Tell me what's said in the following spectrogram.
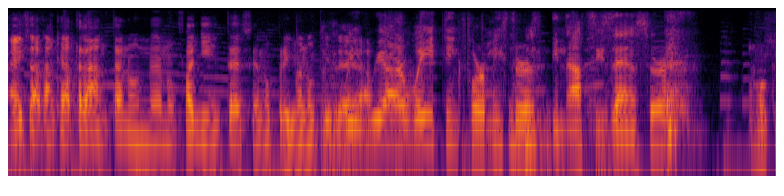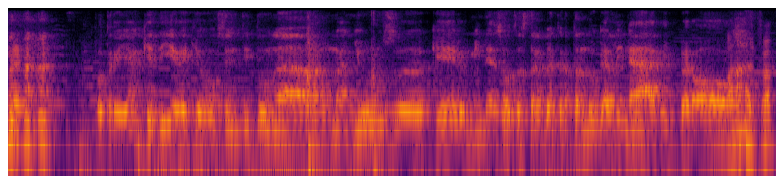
eh, esatto, anche Atlanta non, non fa niente eh, se non, prima non We, chiedeva. we are waiting for Mr. Dinazzi's answer. Ok. Potrei anche dire che ho sentito una, una news che Minnesota starebbe trattando Gallinari, però... Ma, ma?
